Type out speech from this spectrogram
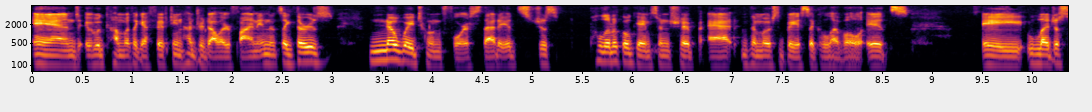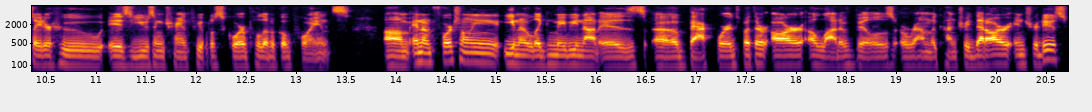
and it would come with like a fifteen hundred dollar fine. And it's like there's no way to enforce that. It's just political gamesmanship at the most basic level. It's a legislator who is using trans people to score political points. Um, and unfortunately, you know, like maybe not as uh, backwards, but there are a lot of bills around the country that are introduced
